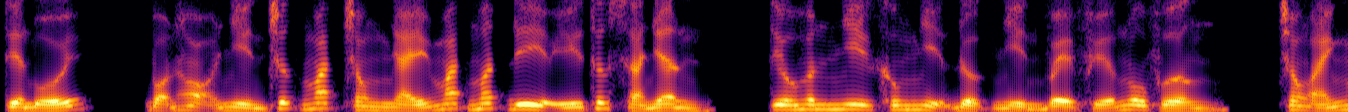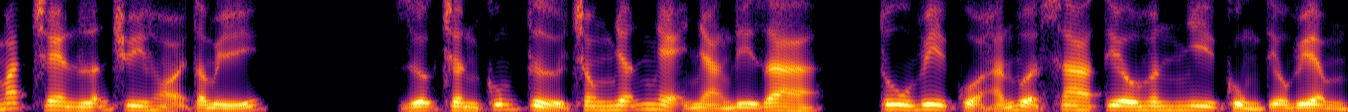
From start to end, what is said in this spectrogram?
Tiên bối, bọn họ nhìn trước mắt trong nháy mắt mất đi ý thức xà nhân, Tiêu Hân Nhi không nhịn được nhìn về phía Ngô Phương, trong ánh mắt chen lẫn truy hỏi tâm ý. Dược Trần cũng từ trong nhẫn nhẹ nhàng đi ra, tu vi của hắn vượt xa Tiêu Hân Nhi cùng Tiêu Viêm,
